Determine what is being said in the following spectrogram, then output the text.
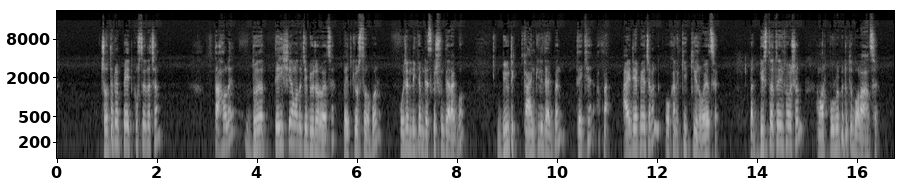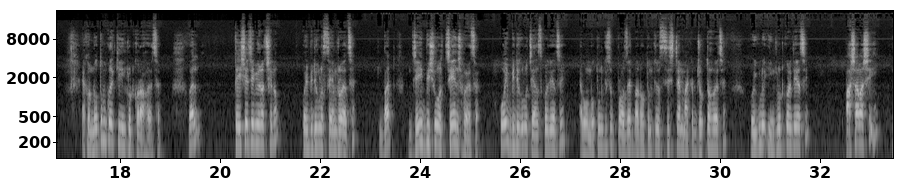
যদি আপনি পেইড কোর্স নিতে চান, তাহলে দু হাজার তেইশে আমাদের যে ভিডিও রয়েছে পেইড কোর্সের ওপর ওইটার লিঙ্ক আমি ডেসক্রিপশন দিয়ে রাখব ভিডিওটি কাইন্ডলি দেখবেন, দেখে আপনার আইডিয়া পেয়ে যাবেন ওখানে কি কি রয়েছে। বাট বিস্তারিত ইনফরমেশন আমার পূর্ব ভিডিওতে বলা আছে। এখন নতুন করে কি ইনক্লুড করা হয়েছে? ওয়েল তেইশে যে ভিডিও ছিল, ওই ভিডিওগুলো সেম রয়েছে বাট যেই বিষয়গুলো চেঞ্জ হয়েছে, ওই ভিডিওগুলো চেঞ্জ করে দিয়েছি এবং নতুন কিছু প্রজেক্ট বা নতুন কিছু সিস্টেম মার্কেট যুক্ত হয়েছে ওইগুলো ইনক্লুড করে দিয়েছি। পাশাপাশি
